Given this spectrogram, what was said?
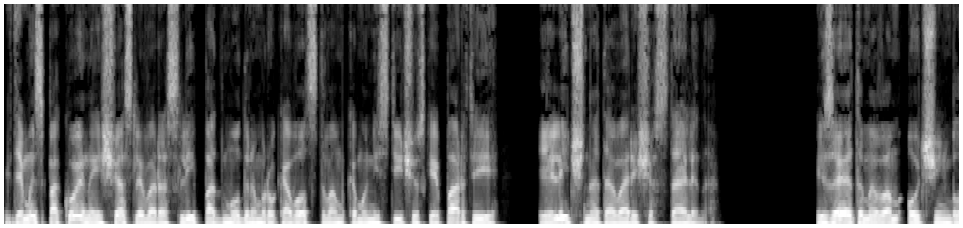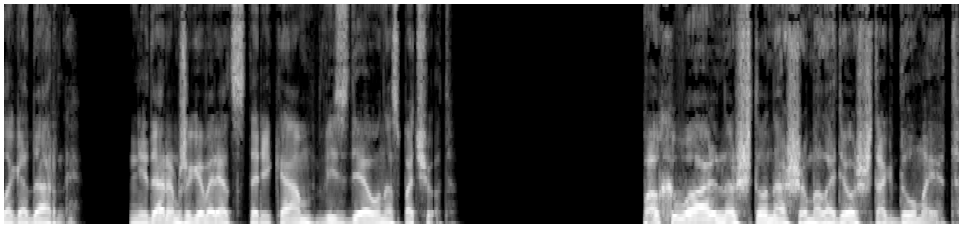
где мы спокойно и счастливо росли под мудрым руководством коммунистической партии и лично товарища Сталина. И за это мы вам очень благодарны. Недаром же говорят старикам, везде у нас почет. Похвально, что наша молодежь так думает.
